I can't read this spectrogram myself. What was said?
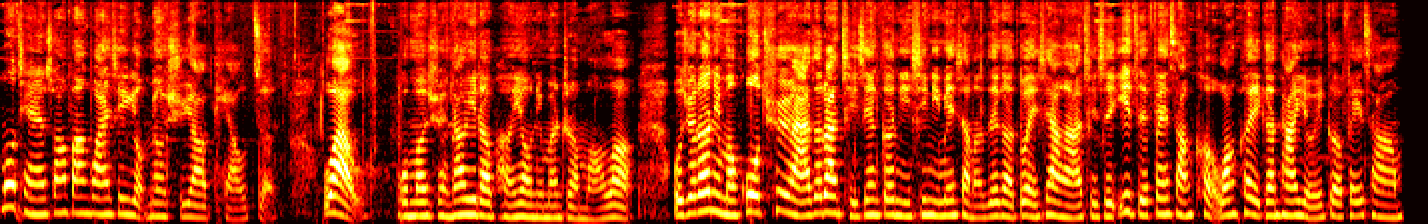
目前双方关系有没有需要调整？哇哦！我们选到一的朋友，你们怎么了？我觉得你们过去啊这段期间，跟你心里面想的这个对象啊，其实一直非常渴望可以跟他有一个非常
